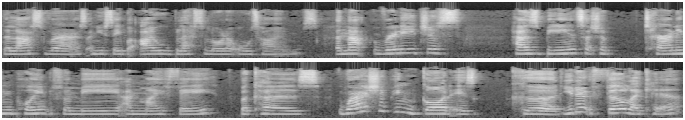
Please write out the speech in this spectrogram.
the last verse, and you say, But I will bless the Lord at all times. And that really just has been such a turning point for me and my faith because worshipping God is good. You don't feel like it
